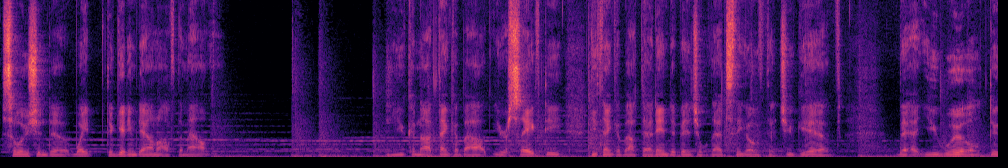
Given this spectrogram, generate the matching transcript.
solution to wait to get him down off the mountain. You cannot think about your safety. You think about that individual. That's the oath that you give that you will do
